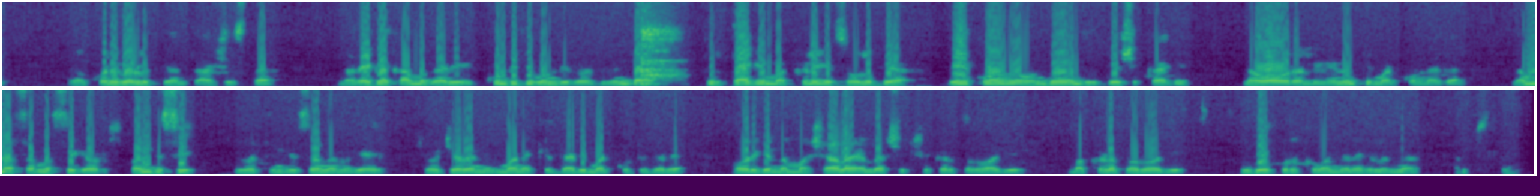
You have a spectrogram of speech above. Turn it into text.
ಕೊನೆಗೊಳ್ಳುತ್ತೆ ಅಂತ ಆಶಿಸ್ತಾ, ನರೇಗಾ ಕಾಮಗಾರಿ ಕುಂಠಿತಗೊಂಡಿರೋದ್ರಿಂದ ತುರ್ತಾಗಿ ಮಕ್ಕಳಿಗೆ ಸೌಲಭ್ಯ ಬೇಕು ಅನ್ನೋ ಒಂದೇ ಒಂದು ಉದ್ದೇಶಕ್ಕಾಗಿ ನಾವು ಅವರಲ್ಲಿ ವಿನಂತಿ ಮಾಡಿಕೊಂಡಾಗ ನಮ್ಮ ಸಮಸ್ಯೆಗೆ ಅವರು ಸ್ಪಂದಿಸಿ ಇವತ್ತಿನ ದಿವಸ ನಮಗೆ ಶೌಚಾಲಯ ನಿರ್ಮಾಣಕ್ಕೆ ದಾರಿ ಮಾಡಿಕೊಟ್ಟಿದ್ದಾರೆ. ಅವರಿಗೆ ನಮ್ಮ ಶಾಲಾ ಎಲ್ಲ ಶಿಕ್ಷಕರ ಪರವಾಗಿ, ಮಕ್ಕಳ ಪರವಾಗಿ ಹೃದಯಪೂರ್ವಕ ವಂದನೆಗಳನ್ನ ಅರ್ಪಿಸ್ತೇನೆ.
